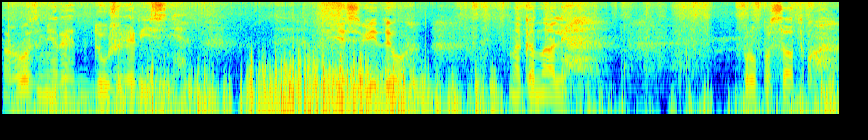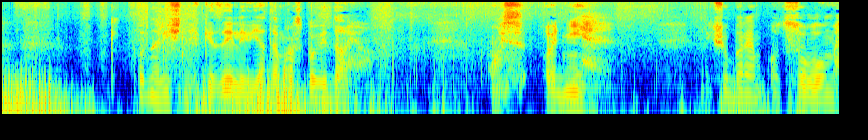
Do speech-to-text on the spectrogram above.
розміри дуже різні. Є відео на каналі про посадку однорічних кизилів, я там розповідаю. Ось одні, якщо беремо от соломи,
